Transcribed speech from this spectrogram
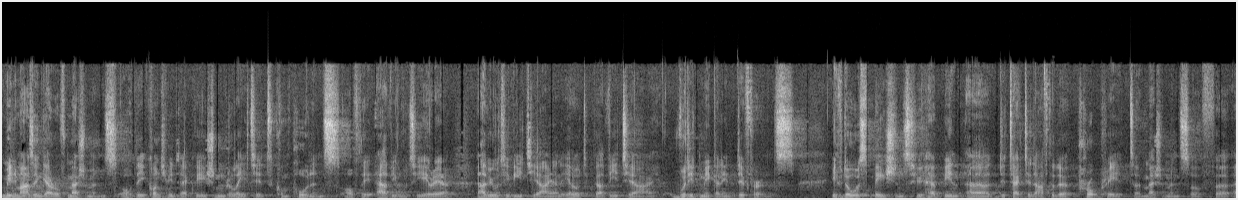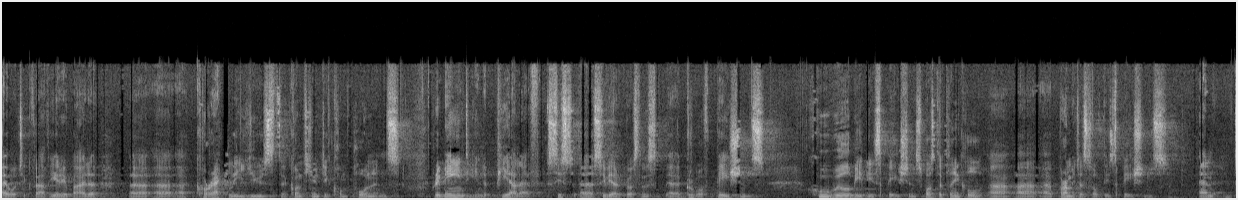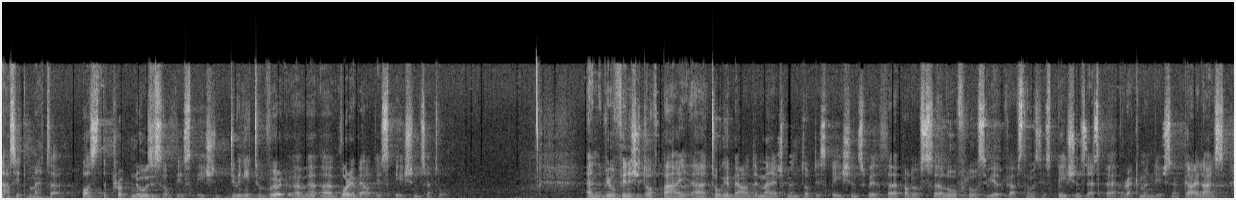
minimizing error of measurements of the continuity equation related components of the LVOT area, LVOT VTI and aortic VTI, would it make any difference if those patients who have been uh, detected after the appropriate uh, measurements of uh, aortic valve area by the uh, uh, uh, correctly used continuity components remained in the PLF severe carcinosis group of patients, who will be these patients? What's the clinical parameters of these patients? And does it matter? What's the prognosis of these patients? Do we need to work, worry about these patients at all? And we'll finish it off by uh, talking about the management of these patients with uh, products, uh, low flow severe valve stenosis patients as per recommendations and guidelines.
